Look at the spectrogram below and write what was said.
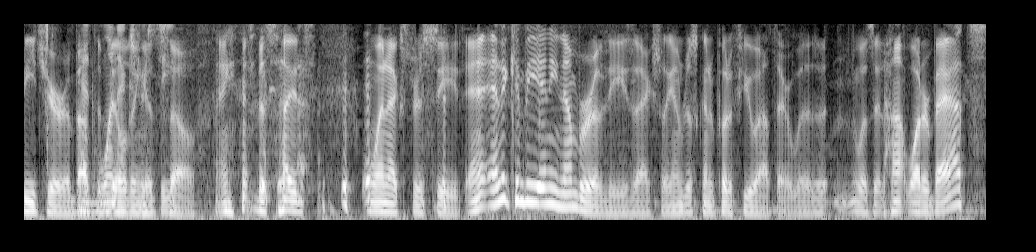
feature about Had the one building extra seat. itself? Besides one extra seat. And, and it can be any number of these, actually. I'm just going to put a few out there. Was it, was it hot water baths,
